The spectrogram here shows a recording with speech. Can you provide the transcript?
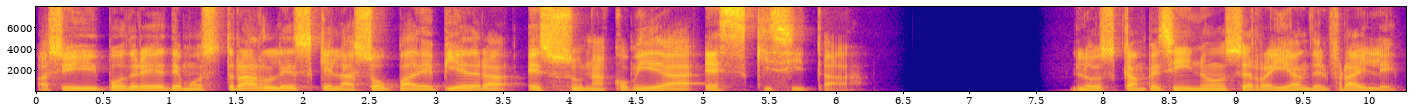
Así podré demostrarles que la sopa de piedra es una comida exquisita. Los campesinos se reían del fraile,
